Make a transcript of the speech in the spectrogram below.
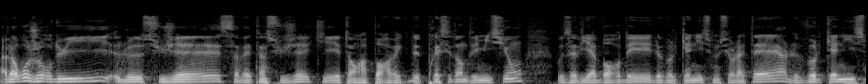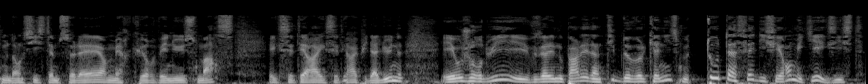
Alors aujourd'hui, le sujet, ça va être un sujet qui est en rapport avec de précédentes émissions. Vous aviez abordé le volcanisme sur la Terre, le volcanisme dans le système solaire, Mercure, Vénus, Mars, etc., etc., et puis la Lune. Et aujourd'hui, vous allez nous parler d'un type de volcanisme tout à fait différent, mais qui existe.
